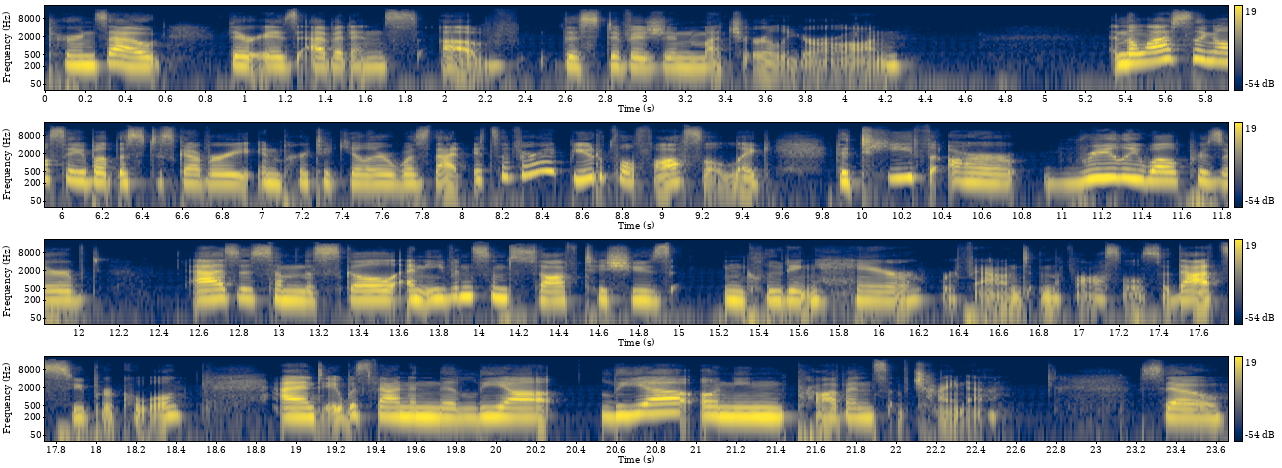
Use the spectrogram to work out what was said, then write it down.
turns out there is evidence of this division much earlier on. And the last thing I'll say about this discovery in particular was that it's a very beautiful fossil. Like the teeth are really well preserved, as is some of the skull, and even some soft tissues, including hair, were found in the fossil. So that's super cool. And it was found in the Lia, Liaoning province of China. So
